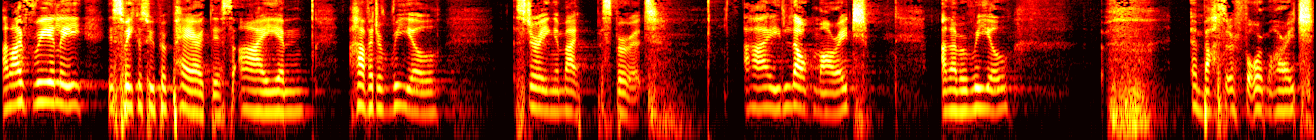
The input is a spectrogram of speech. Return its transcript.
And I've really, this week as we prepared this, I um, have had a real stirring in my spirit. I love marriage, and I'm a real ambassador for marriage.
